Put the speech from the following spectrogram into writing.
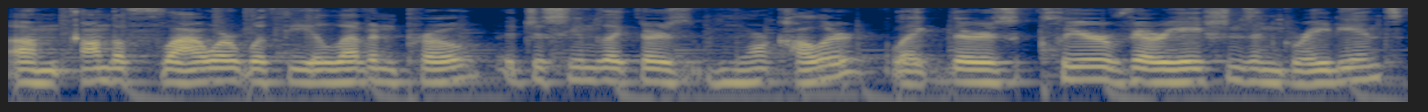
um, on the flower with the 11 Pro. It just seems like there's more color, like there's clear variations and gradients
